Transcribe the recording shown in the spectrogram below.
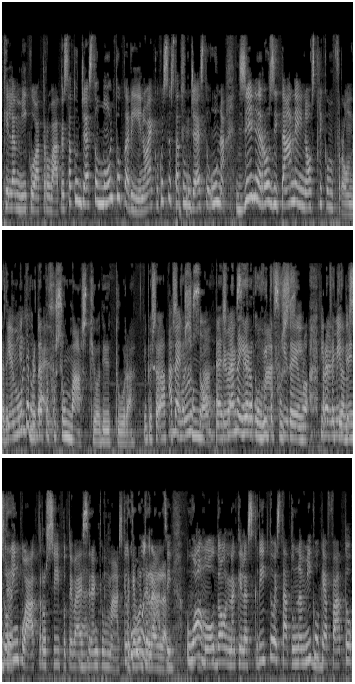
che l'amico ha trovato. È stato un gesto molto carino, ecco questo è stato sì. un gesto, una generosità nei nostri confronti. È molto interpretato bello. fosse un maschio addirittura. Io pensavo, ah, pensavo ah beh, non lo so, poteva eh, io ero convinta fosse sì. uno. Però effettivamente sono in quattro, sì, poteva eh. essere anche un maschio. Perché Comunque grazie, la... uomo o donna che l'ha scritto è stato un amico mm. che ha fatto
